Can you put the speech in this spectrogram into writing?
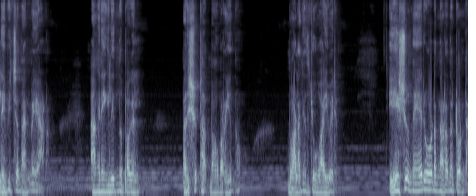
ലഭിച്ച നന്മയാണ്. അങ്ങനെയെങ്കിൽ ഇന്ന് പകൽ പരിശുദ്ധാത്മാവ് പറയുന്നു വളഞ്ഞത് ചൊവ്വായി വരും. യേശു നേരോടെ നടന്നിട്ടുണ്ട്.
